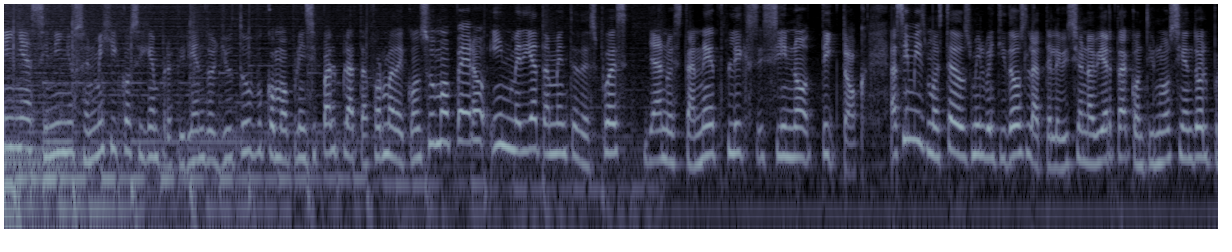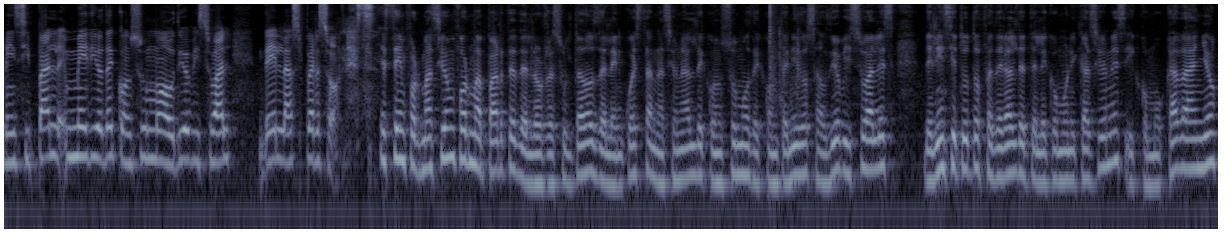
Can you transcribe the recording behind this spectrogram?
Niñas y niños en México siguen prefiriendo YouTube como principal plataforma de consumo, pero inmediatamente después ya no está Netflix, sino TikTok. Asimismo, este 2022 la televisión abierta continuó siendo el principal medio de consumo audiovisual de las personas. Esta información forma parte de los resultados de la encuesta nacional de consumo de contenidos audiovisuales del Instituto Federal de Telecomunicaciones y como cada año,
